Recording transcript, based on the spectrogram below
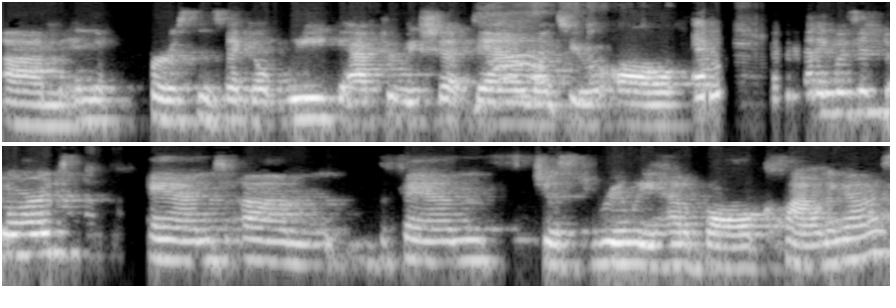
um, in the first and second week after we shut down. Once we were all everybody was indoors, and um, the fans just really had a ball clowning us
